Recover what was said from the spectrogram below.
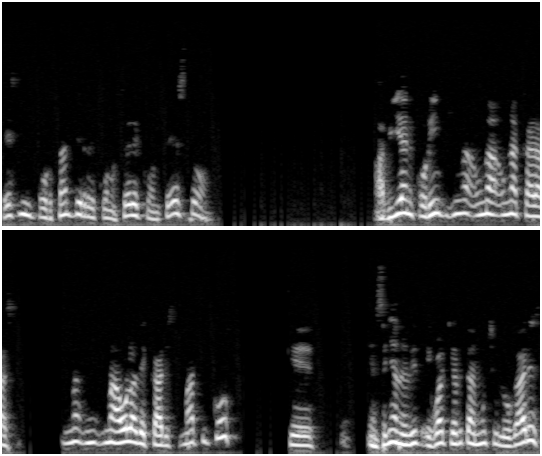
es importante reconocer el contexto. Había en Corintios una, una, una, ola de carismáticos que enseñan igual que ahorita en muchos lugares,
